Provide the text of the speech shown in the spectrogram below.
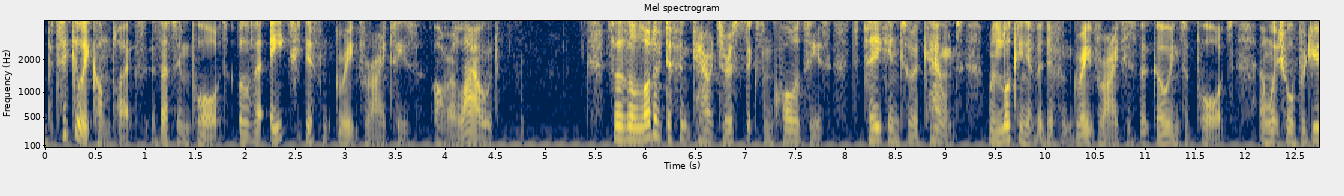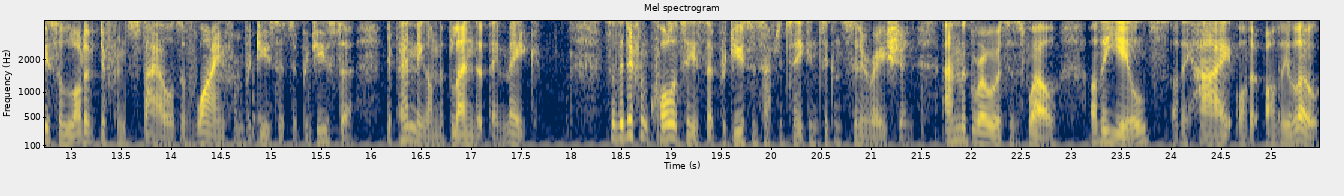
particularly complex is that in port, over 80 different grape varieties are allowed. So there's a lot of different characteristics and qualities to take into account when looking at the different grape varieties that go into port and which will produce a lot of different styles of wine from producer to producer depending on the blend that they make. So the different qualities that producers have to take into consideration, and the growers as well, are the yields, are they high or are they low?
